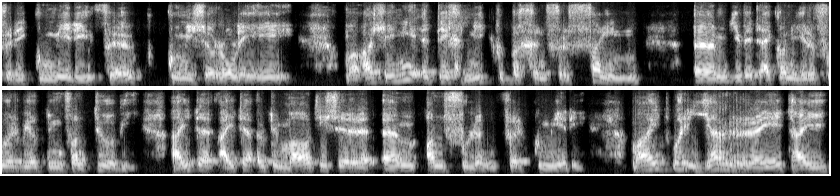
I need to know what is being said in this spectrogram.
vir die komedie vir komiese rolle hê. Maar as jy nie 'n tegniek begin verfyn Ehm um, jy weet ek kan hier 'n voorbeeld doen van Toby. Hy het 'n hy het 'n outomatiese ehm um, aanvoeling vir komedie. Maar hy het oor jare het hy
